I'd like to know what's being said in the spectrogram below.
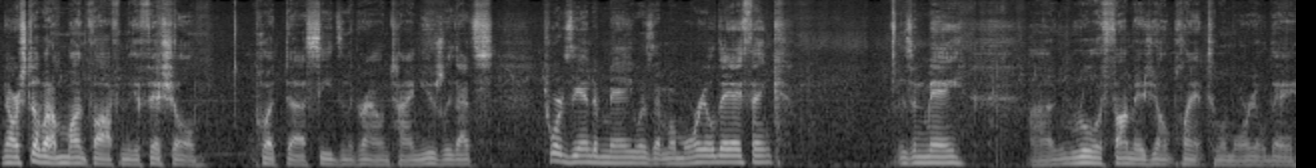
Now, we're still about a month off from the official put uh, seeds in the ground time. Usually that's towards the end of May. Was that Memorial Day, I think, is in May. Uh, rule of thumb is you don't plant till Memorial Day.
